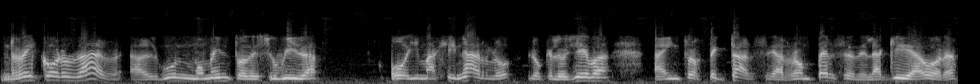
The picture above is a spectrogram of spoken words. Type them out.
recordar algún momento de su vida o imaginarlo, lo que lo lleva a introspectarse, a romperse del aquí y ahora,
